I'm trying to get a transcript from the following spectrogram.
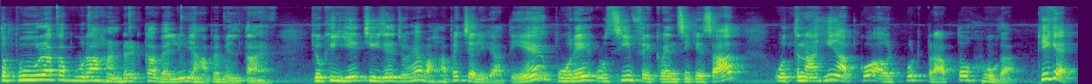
तो पूरा का पूरा हंड्रेड का वैल्यू यहाँ पे मिलता है, क्योंकि ये चीज़ें जो है वहाँ पे चली जाती हैं, पूरे उसी फ्रिक्वेंसी के साथ उतना ही आपको आउटपुट प्राप्त तो होगा, ठीक है?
